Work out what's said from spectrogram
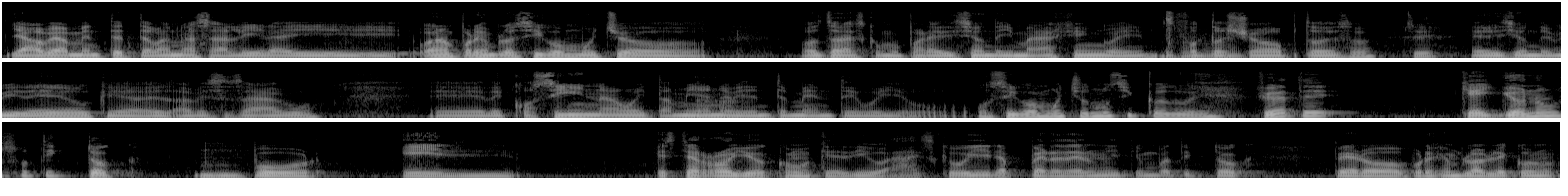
Ya obviamente te van a salir ahí. Bueno, por ejemplo, sigo mucho otras como para edición de imagen, güey, de Photoshop, todo eso. Sí. Edición de video, que a, veces hago. Eh, de cocina, güey, también, Ajá. evidentemente, güey. O, o sigo a muchos músicos, güey. Fíjate que yo no uso TikTok por el este rollo como que digo, ah, es que voy a ir a perder mi tiempo a TikTok. Pero, por ejemplo, hablé con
